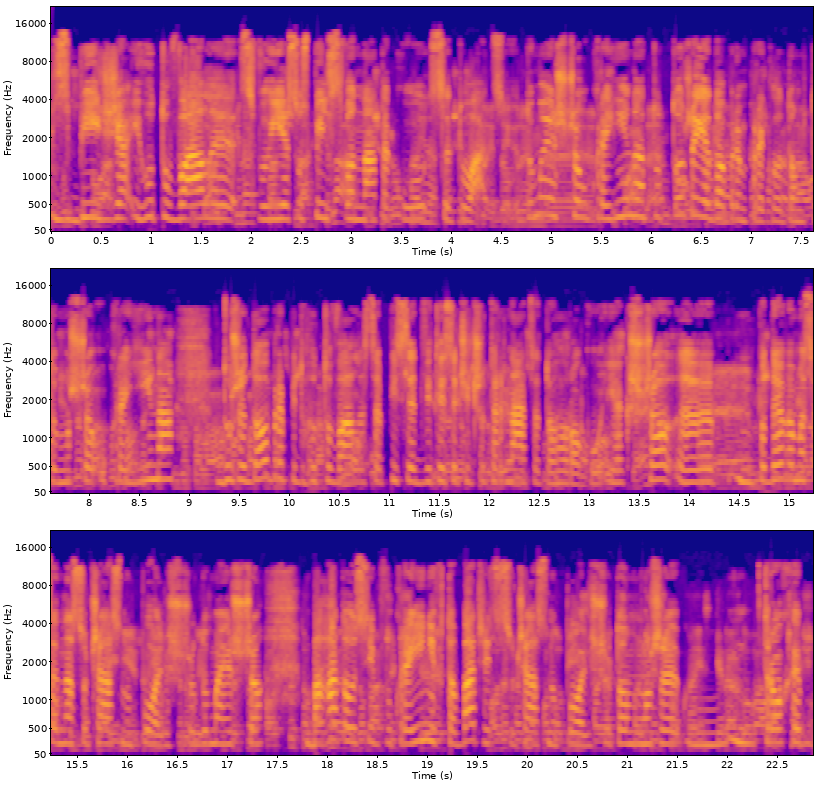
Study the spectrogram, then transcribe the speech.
збіжжя і готували своє суспільство на таку ситуацію. Думаю, що Україна тут теж є добрим прикладом, тому що Україна дуже добре підготувалася після 2014 року. Якщо е, подивимося на сучасну Польщу, думаю, що багато осіб в Україні, хто бачить сучасну Польщу, то може трохи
